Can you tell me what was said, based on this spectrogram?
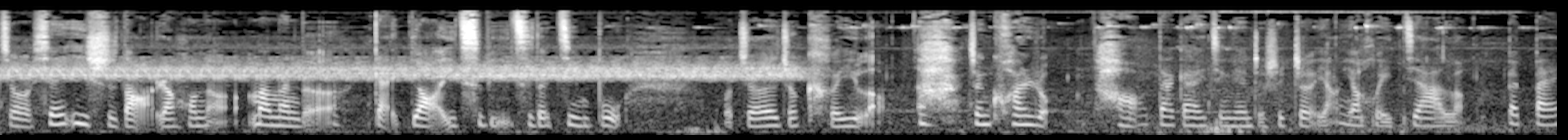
就先意识到，然后呢，慢慢的改掉，一次比一次的进步，我觉得就可以了啊，真宽容。好，大概今天就是这样，要回家了，拜拜。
